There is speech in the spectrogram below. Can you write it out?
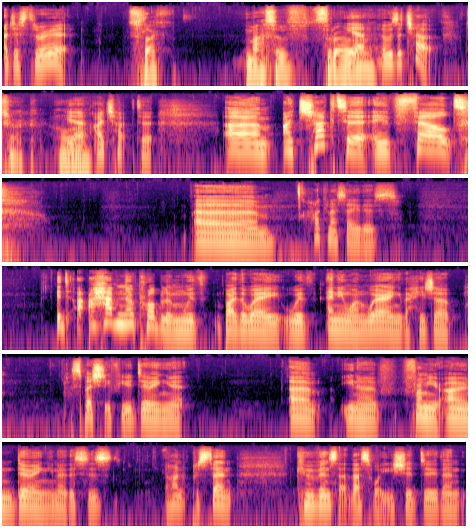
I just threw it. It's like massive throw. Yeah, it was a chuck. Chuck. Oh, yeah, wow. I chucked it. Um, I chucked it. It felt. Um, how can I say this? It, I have no problem with, by the way, with anyone wearing the hijab, especially if you're doing it, um, you know, f- from your own doing. You know, this is 100% convinced that that's what you should do. Then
